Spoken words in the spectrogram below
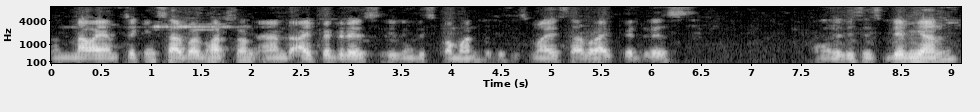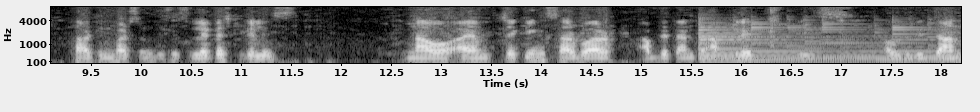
And now I am checking server version and IP address using this command. This is my server IP address. And this is Debian 13 version. This is latest release now i am checking server update and upgrade is already done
